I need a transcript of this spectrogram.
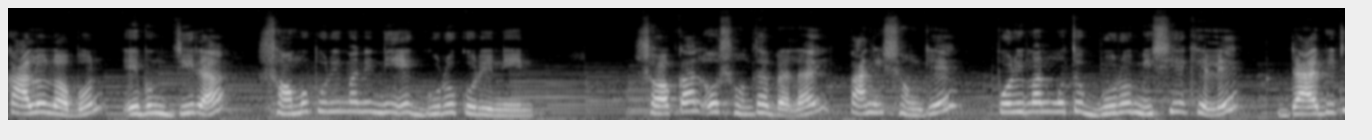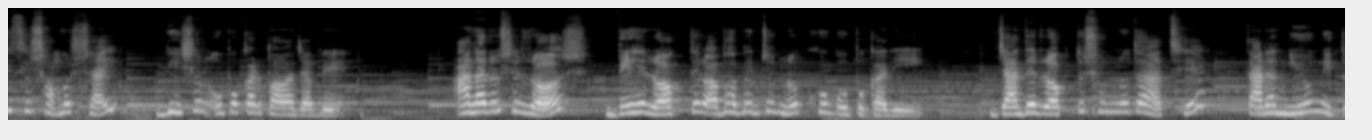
কালো লবণ এবং জিরা সমপরিমাণে নিয়ে গুঁড়ো করে নিন। সকাল ও সন্ধ্যাবেলায় পানির সঙ্গে পরিমাণ মতো গুঁড়ো মিশিয়ে খেলে ডায়াবেটিসের সমস্যায় ভীষণ উপকার পাওয়া যাবে। আনারসের রস দেহে রক্তের অভাবের জন্য খুব উপকারী। যাদের রক্তশূন্যতা আছে, তারা নিয়মিত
